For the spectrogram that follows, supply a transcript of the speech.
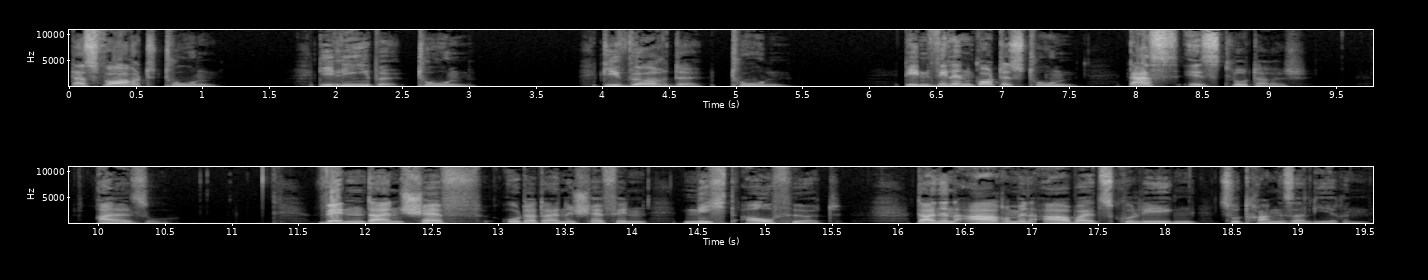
Das Wort tun, die Liebe tun, die Würde tun, den Willen Gottes tun, das ist lutherisch. Also, wenn dein Chef oder deine Chefin nicht aufhört, deinen armen Arbeitskollegen zu drangsalieren.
